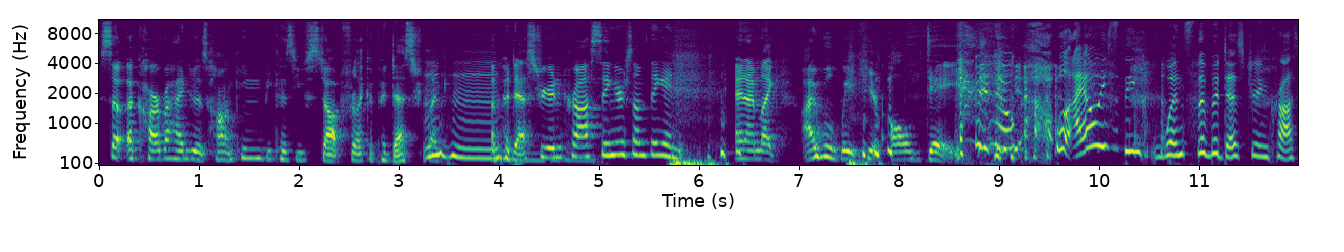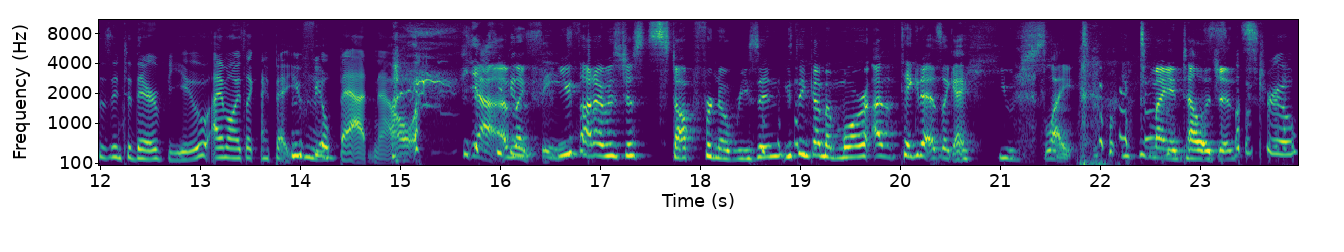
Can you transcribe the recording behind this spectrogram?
so a car behind you is honking because you stopped for like a pedestrian, like Mhm. a pedestrian crossing or something, and and I'm like, I will wait here all day. Well, I always think once the pedestrian crosses into their view, I'm always like, I bet you Mhm. feel bad now. yeah, I'm like, see. you thought I was just stopped for no reason. You think I'm a more? I've taken it as like a huge slight to my intelligence. so true.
